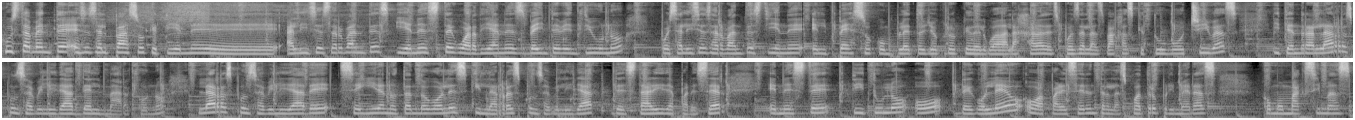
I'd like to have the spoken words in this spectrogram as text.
Justamente ese es el paso que tiene Alicia Cervantes y en este Guardianes 2021, pues Alicia Cervantes tiene el peso completo, yo creo que del Guadalajara después de las bajas que tuvo Chivas y tendrá la responsabilidad del marco, ¿no? La responsabilidad de seguir anotando goles y la responsabilidad de estar y de aparecer en este título o de goleo o aparecer entre las cuatro primeras como máximas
